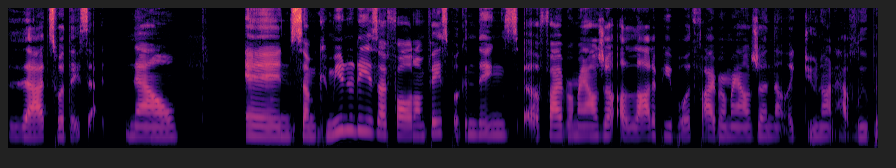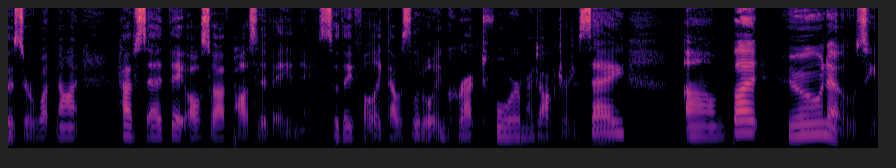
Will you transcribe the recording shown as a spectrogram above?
that's what they said. Now, in some communities I followed on Facebook and things, uh, fibromyalgia, a lot of people with fibromyalgia and that like do not have lupus or whatnot have said they also have positive ANAs. So they felt like that was a little incorrect for my doctor to say. Um, but who knows here?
